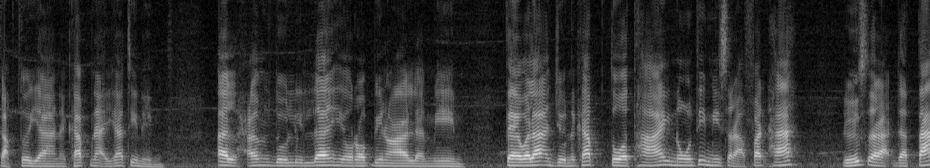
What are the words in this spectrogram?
กับตัวยานะครับในอายะที่หนึ่งอัลฮัมดุลิลลาฮิรับบิลอาลามีนแต่เวลาอ่านอยู่นะครับ ตัวท้ายโนนที่มีสระฟัตฮะหรือสระดัตตะ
